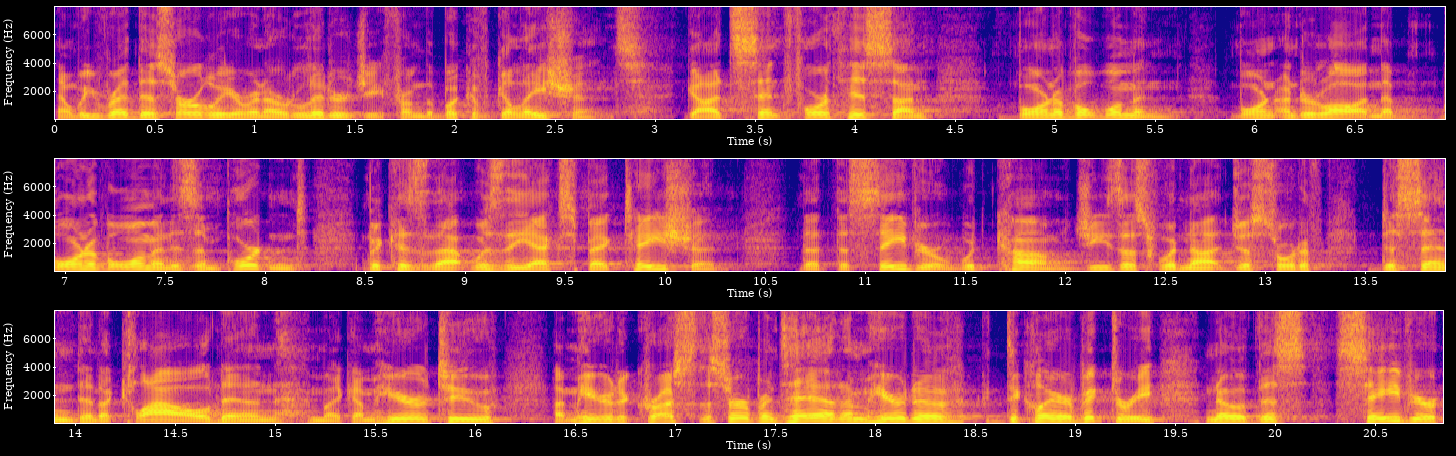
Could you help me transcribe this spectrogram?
Now, we read this earlier in our liturgy from the book of Galatians. God sent forth his son, born of a woman, born under law. And the born of a woman is important because that was the expectation that the Savior would come. Jesus would not just sort of descend in a cloud and like, I'm here to, I'm here to crush the serpent's head. I'm here to declare victory. No, this Savior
